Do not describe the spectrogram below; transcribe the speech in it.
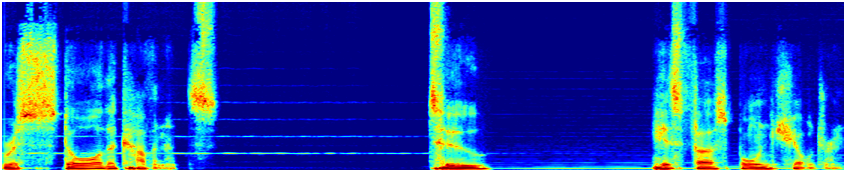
restore the covenants to his firstborn children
